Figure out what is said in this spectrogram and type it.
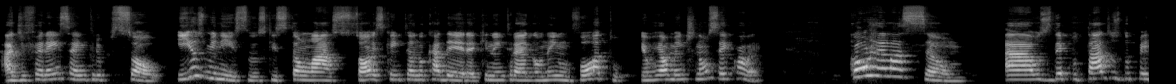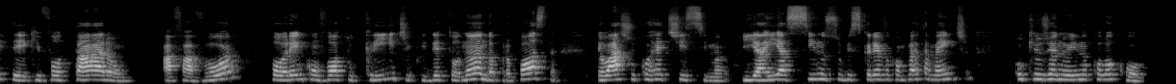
a diferença entre o PSOL e os ministros que estão lá só esquentando cadeira, que não entregam nenhum voto, eu realmente não sei qual é. Com relação aos deputados do PT que votaram a favor, porém com voto crítico e detonando a proposta, eu acho corretíssima. E aí assino, subscrevo completamente o que o Genuíno colocou.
